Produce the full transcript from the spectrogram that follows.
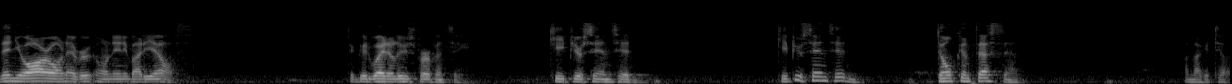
than you are on, every, on anybody else. It's a good way to lose fervency. Keep your sins hidden. Keep your sins hidden. Don't confess them. I'm not going to tell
